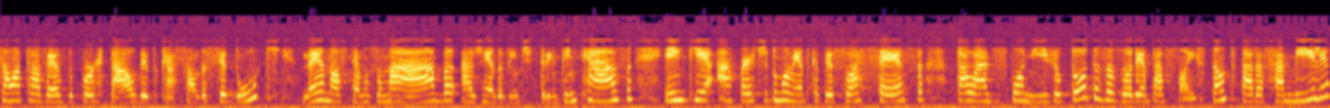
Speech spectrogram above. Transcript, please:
São através do portal da educação da SEDUC, né? Nós temos uma aba, Agenda 2030 em Casa, em que a partir do momento que a pessoa acessa, está lá disponível todas as orientações, tanto para a família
